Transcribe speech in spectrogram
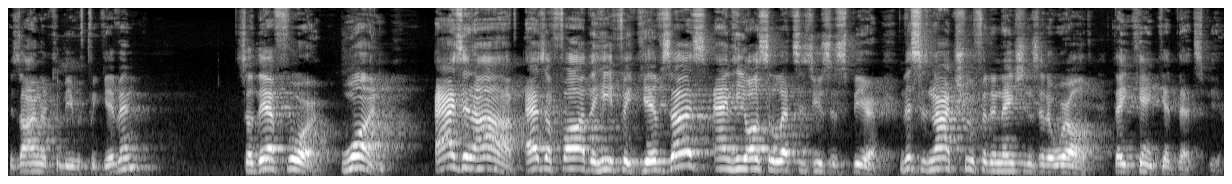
his honor can be forgiven. So therefore, one, as an Av, as a father, he forgives us and he also lets us use a spear. And this is not true for the nations of the world. They can't get that spear.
